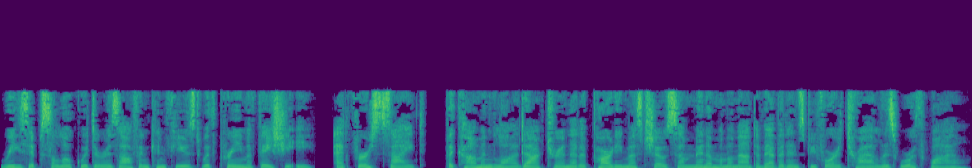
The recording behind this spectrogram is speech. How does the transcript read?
Res ipsa loquitur is often confused with prima facie. At first sight, the common law doctrine that a party must show some minimum amount of evidence before a trial is worthwhile.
